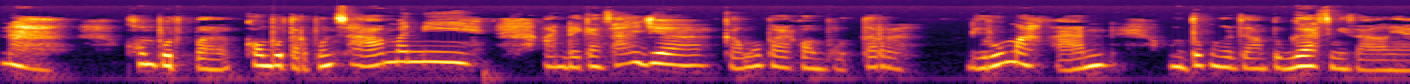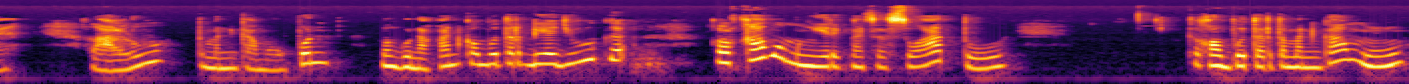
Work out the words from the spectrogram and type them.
Nah, komputer, komputer pun sama nih. Andaikan saja kamu pakai komputer di rumah kan untuk mengerjakan tugas misalnya. Lalu teman kamu pun menggunakan komputer dia juga. Kalau kamu mengirimkan sesuatu ke komputer teman kamu,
